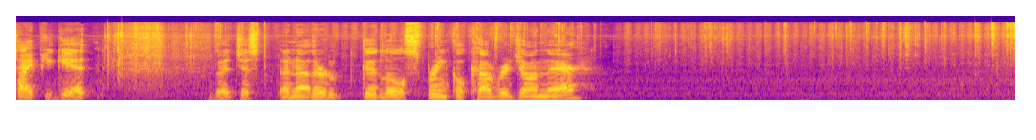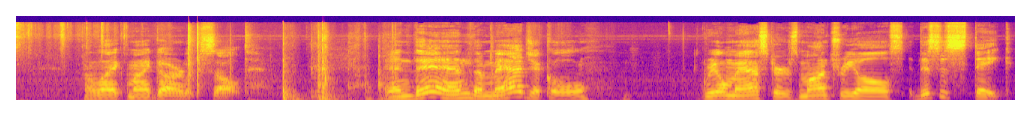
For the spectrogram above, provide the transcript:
type you get. But just another good little sprinkle coverage on there. I like my garlic salt. And then the magical Grill Masters Montreal, this is steak,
